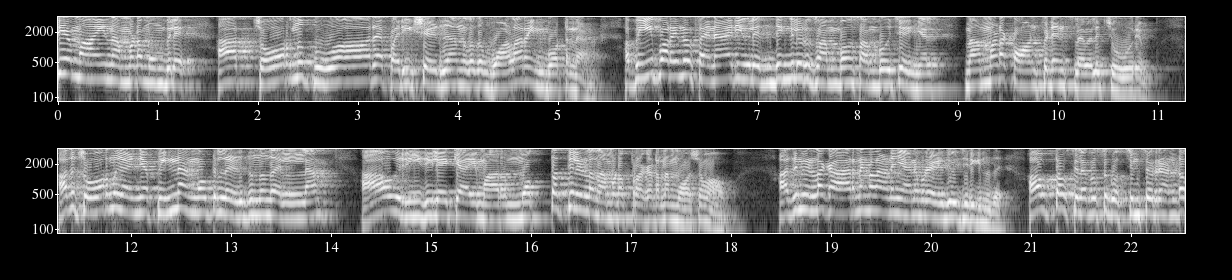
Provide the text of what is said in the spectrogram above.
കൃത്യമായി നമ്മുടെ മുമ്പിൽ ആ ചോർന്നു പോവാതെ പരീക്ഷ എഴുതുക എന്നുള്ളത് വളരെ ഇമ്പോർട്ടന്റ് ആണ്. അപ്പൊ ഈ പറയുന്ന സെനാരിയോയിൽ എന്തെങ്കിലും ഒരു സംഭവം സംഭവിച്ചു കഴിഞ്ഞാൽ നമ്മുടെ കോൺഫിഡൻസ് ലെവൽ ചോരും. അത് ചോർന്നു കഴിഞ്ഞാൽ പിന്നെ അങ്ങോട്ടുള്ള എഴുതുന്നതെല്ലാം ആ ഒരു രീതിയിലേക്കായി മാറും. മൊത്തത്തിലുള്ള നമ്മുടെ പ്രകടനം മോശമാവും. അതിനുള്ള കാരണങ്ങളാണ് ഞാനിവിടെ എഴുതി വെച്ചിരിക്കുന്നത്. ഔട്ട് ഓഫ് സിലബസ് ക്വസ്റ്റ്യൻസ് ഒരു രണ്ടോ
